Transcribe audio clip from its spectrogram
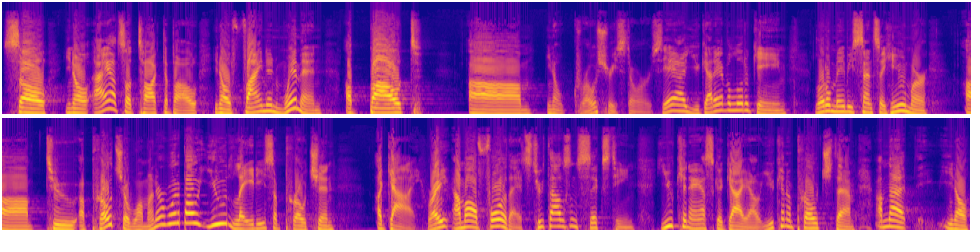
So, you know, I also talked about, you know, finding women about, um, you know, grocery stores. Yeah, you got to have a little game, little maybe sense of humor, um, to approach a woman. Or what about you ladies approaching a guy, right? I'm all for that. It's 2016. You can ask a guy out. You can approach them. I'm not, you know,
